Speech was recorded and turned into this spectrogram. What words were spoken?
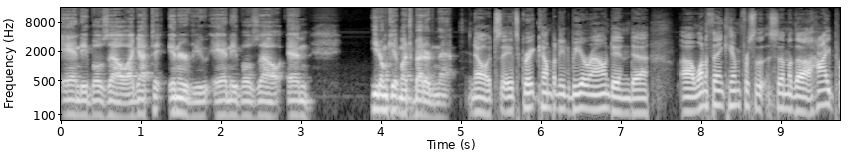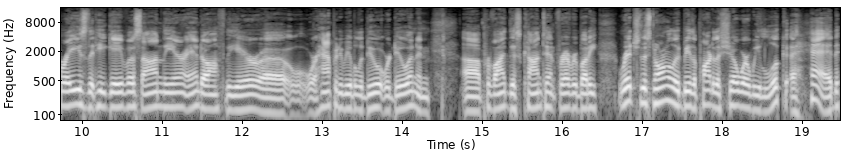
Andy Bozell. I got to interview Andy Bozell, and you don't get much better than that. No, it's it's great company to be around, and uh, I uh, want to thank him for some of the high praise that he gave us on the air and off the air. Uh, we're happy to be able to do what we're doing and uh, provide this content for everybody. Rich, this normally would be the part of the show where we look ahead.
